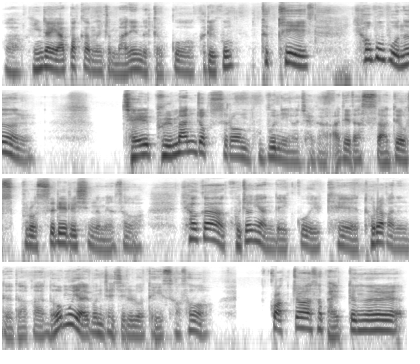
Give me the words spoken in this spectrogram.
어, 굉장히 압박감을 좀 많이 느꼈고 그리고 특히 혀 부분은 제일 불만족스러운 부분이에요. 제가 아디다스 아디오스 프로 3를 신으면서 혀가 고정이 안 돼 있고 이렇게 돌아가는 데다가 너무 얇은 재질로 돼 있어서 꽉 조아서 발등을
